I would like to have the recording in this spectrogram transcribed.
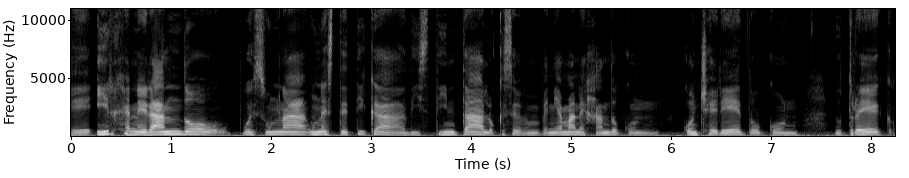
eh, ir generando pues una, una estética distinta a lo que se venía manejando con, con Cheret o con Lautrec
